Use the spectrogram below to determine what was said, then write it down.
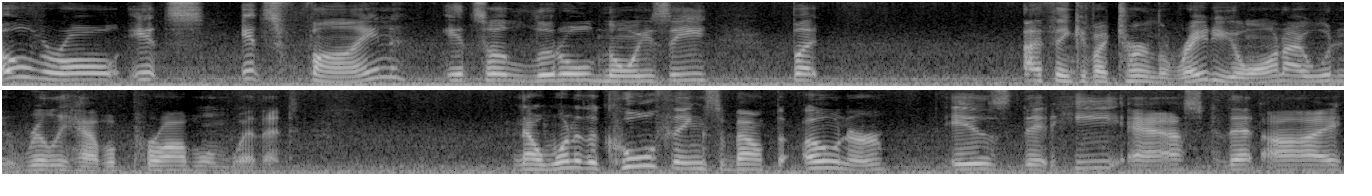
Overall, it's it's fine. It's a little noisy, but I think if I turn the radio on, I wouldn't really have a problem with it. Now, one of the cool things about the owner is that he asked that I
